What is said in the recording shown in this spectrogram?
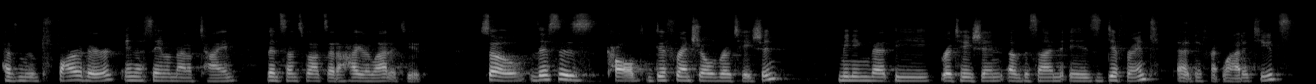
have moved farther in the same amount of time than sunspots at a higher latitude. So this is called differential rotation, meaning that the rotation of the sun is different at different latitudes.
